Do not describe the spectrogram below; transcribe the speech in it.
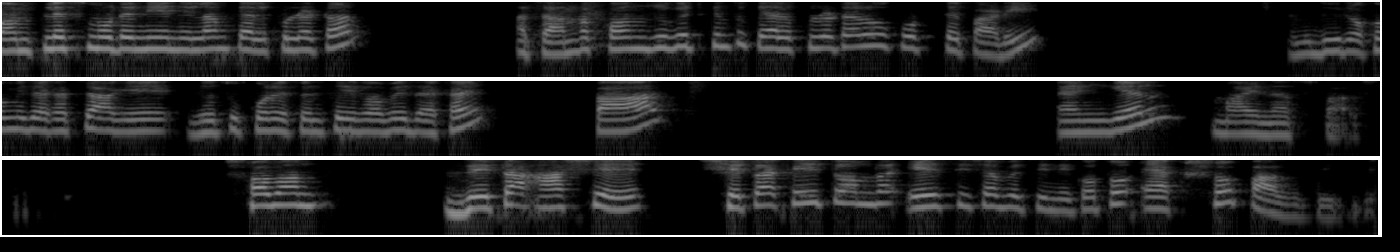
কমপ্লেক্স মোডে নিয়ে নিলাম ক্যালকুলেটর আচ্ছা আমরা কনজুগেট কিন্তু ক্যালকুলেটরেও করতে পারি। আমি দুই রকমই দেখাচ্ছি, আগে যেহেতু করে ফেলছি এইভাবে দেখাই। পাঁচ অ্যাঙ্গেল মাইনাস পাঁচ সমান যেটা আসে সেটাকেই তো আমরা এস হিসাবে চিনি, কত? একশো পাঁচ ডিগ্রি।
